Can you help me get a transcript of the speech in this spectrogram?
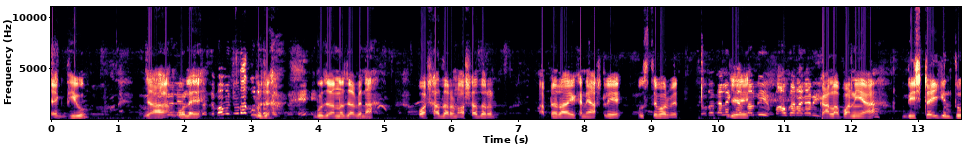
এক ভিউ যা বলে বোঝা- বোঝানো যাবে না। অসাধারণ অসাধারণ। আপনারা এখানে আসলে বুঝতে পারবেন যে কালাপানিয়া বীজটাই কিন্তু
